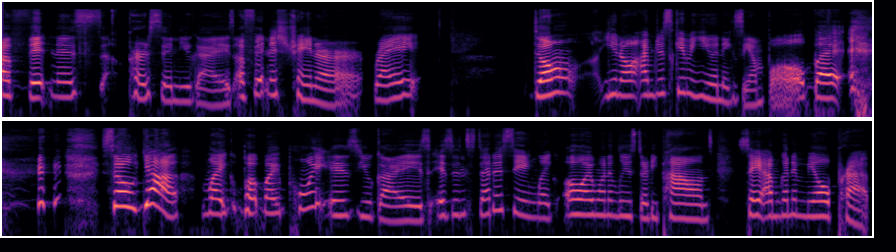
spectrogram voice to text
a fitness person, you guys, a fitness trainer, right? Don't you know, I'm just giving you an example, but so, yeah, like, but my point is, you guys, is instead of saying like, "Oh, I wanna lose 30 pounds," say, "I'm gonna meal prep,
